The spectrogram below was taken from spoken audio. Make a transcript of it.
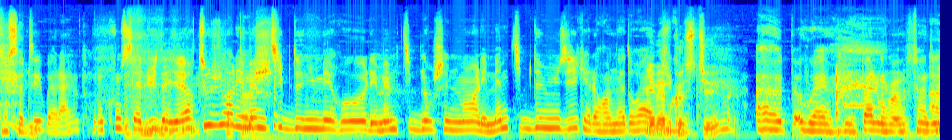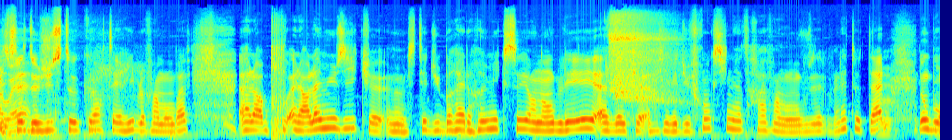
Qu'on salue. Et voilà, qu'on salue d'ailleurs. Toujours les mêmes types de numéros, les mêmes types d'enchaînements, les mêmes types de musique. Alors on a droit à Les mêmes du- costumes. euh, ouais, mais pas loin. Enfin, des Ah ouais. de juste au corps terrible. Enfin bon, bref. Alors, pff, alors la musique, euh, c'était du Brel remixé en anglais avec. euh, Il y avait du Frank Sinatra. Enfin bon, vous avez la totale. Donc bon,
